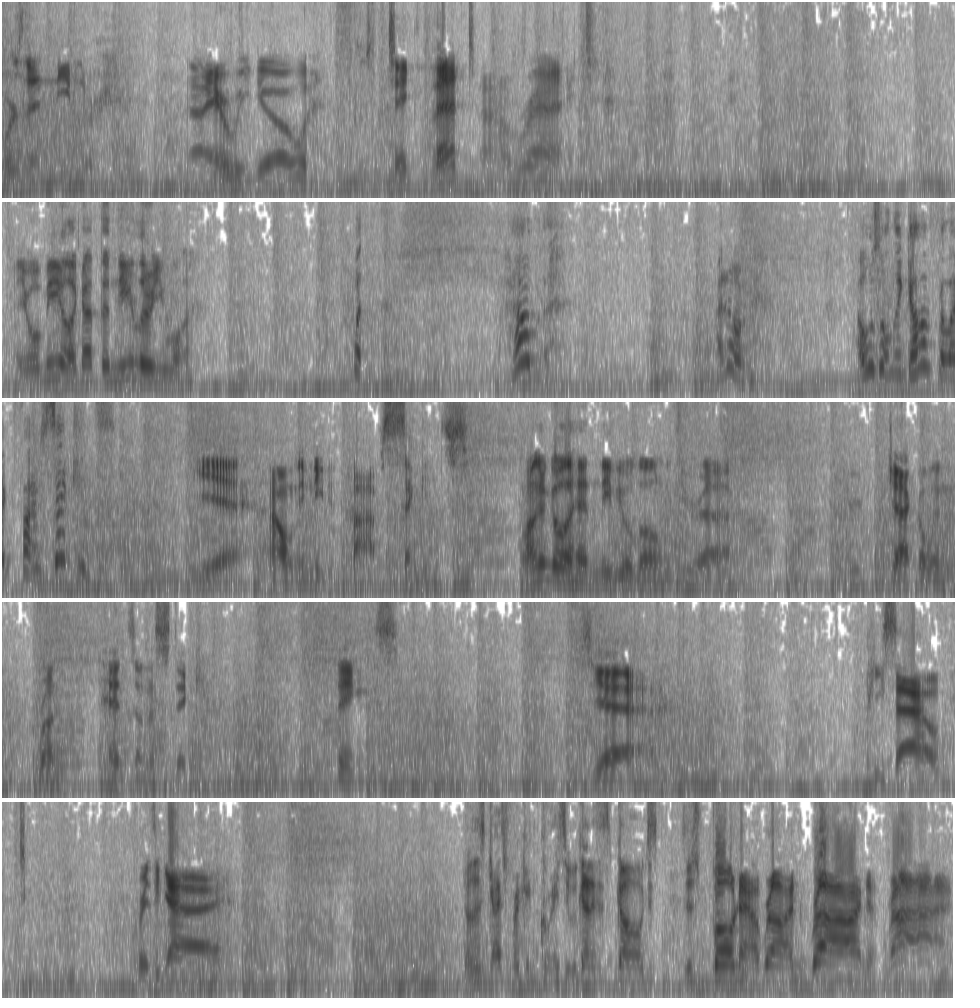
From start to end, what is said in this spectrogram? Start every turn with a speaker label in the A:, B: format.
A: Where's that needler? Ah, here we go. Just take that. Alright. Hey, Emile, I got the needler you want. What? How? I don't. I was only gone for like five seconds. Yeah, I only needed five seconds. Well, I'm gonna go ahead and leave you alone with your, uh, your jackal and grunt heads on a stick things. So yeah. Peace out. Crazy guy. Yo, this guy's freaking crazy. We gotta just go. Just just go now. Run, run, run.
